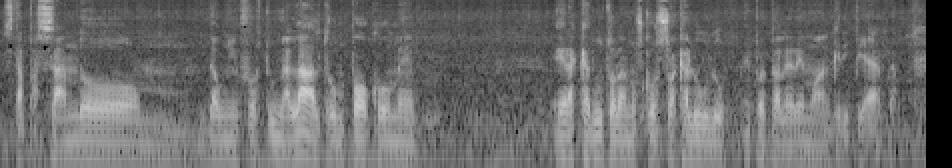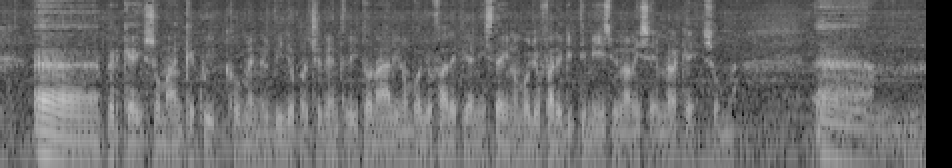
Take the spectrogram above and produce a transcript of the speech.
sta passando mm, da un infortunio all'altro, un po' come era accaduto l'anno scorso a Calulu, e poi parleremo anche di Pierre eh, perché insomma anche qui come nel video precedente di Tonali non voglio fare pianistei, non voglio fare vittimismi, ma mi sembra che insomma ehm,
